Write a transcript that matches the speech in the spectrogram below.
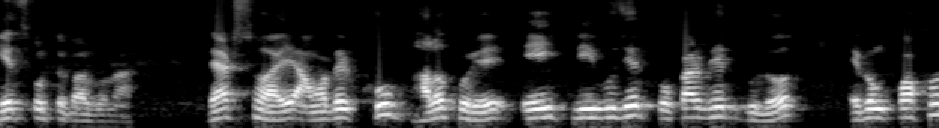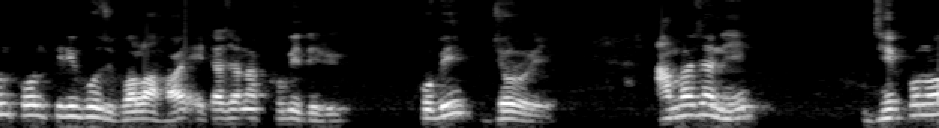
গেস করতে পারব না। দ্যাটস ওয়াই আমাদের খুব ভালো করে এই ত্রিভুজের প্রকারভেদগুলো এবং কখন কোন ত্রিভুজ বলা হয়, এটা জানা খুবই খুবই জরুরি। আমরা জানি যে কোনো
